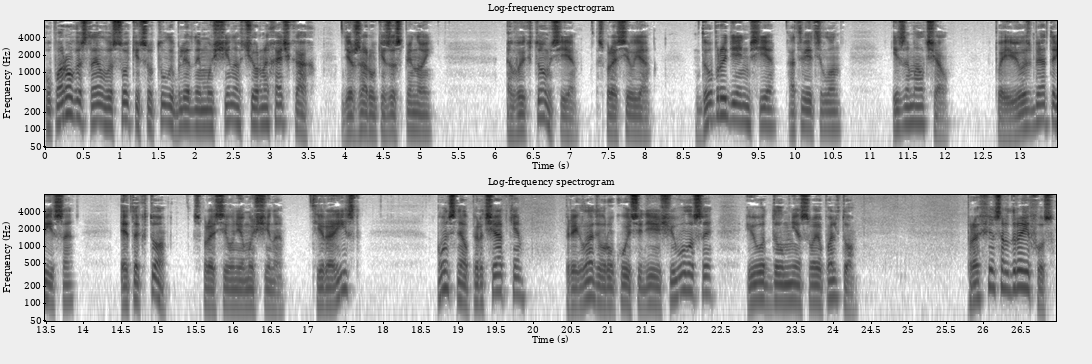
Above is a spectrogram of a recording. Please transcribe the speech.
У порога стоял высокий, сутулый, бледный мужчина в черных очках держа руки за спиной. «Вы кто, мсье?» — спросил я. «Добрый день, мсье», — ответил он. И замолчал. Появилась Беатриса. «Это кто?» — спросил у нее мужчина. «Террорист?» Он снял перчатки, пригладил рукой сидеющие волосы и отдал мне свое пальто. «Профессор Дрейфус,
